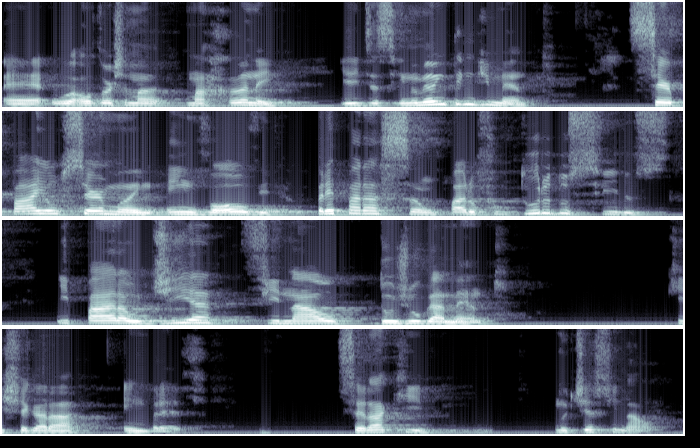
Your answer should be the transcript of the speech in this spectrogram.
é, o autor chama Mahoney, e ele diz assim: No meu entendimento, ser pai ou ser mãe envolve preparação para o futuro dos filhos e para o dia final do julgamento, que chegará em breve. Será que no dia final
